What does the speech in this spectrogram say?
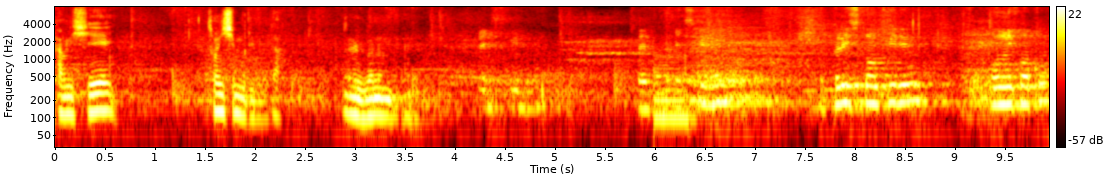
당시의 전시물입니다. 네, 이거는 Excuse me. Please don't video. Only photo.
